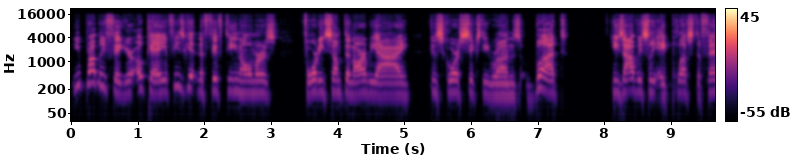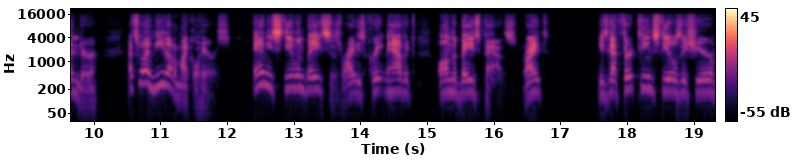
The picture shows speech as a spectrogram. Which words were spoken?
you probably figure, okay, if he's getting to 15 homers, 40 something RBI, can score 60 runs, but he's obviously a plus defender. That's what I need out of Michael Harris. And he's stealing bases, right? He's creating havoc on the base paths, right? He's got 13 steals this year.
